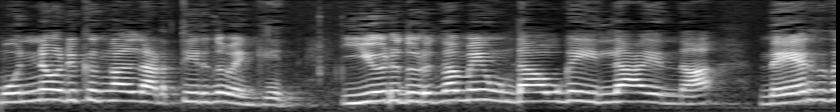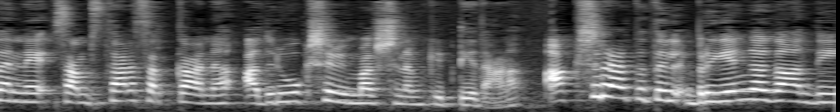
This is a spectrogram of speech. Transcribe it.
മുന്നൊരുക്കങ്ങൾ നടത്തിയിരുന്നുവെങ്കിൽ ഈ ഒരു ദുരന്തമേ ഉണ്ടാവുകയില്ല എന്ന് നേരത്തെ തന്നെ സംസ്ഥാന സർക്കാരിന് അതിരൂക്ഷ വിമർശനം കിട്ടിയതാണ്. അക്ഷരാർത്ഥത്തിൽ പ്രിയങ്ക ഗാന്ധി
